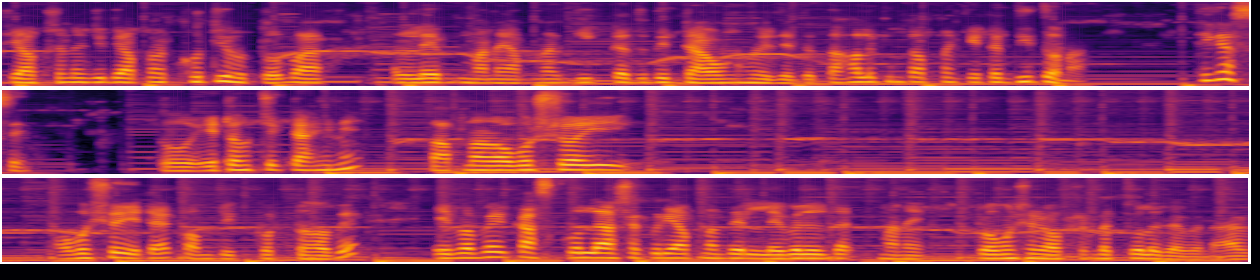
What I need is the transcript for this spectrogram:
সেই অপশনে যদি আপনার ক্ষতি হতো বা লেব মানে আপনার গিগটা যদি ডাউন হয়ে যেত, তাহলে কিন্তু আপনাকে এটা দিত না। ঠিক আছে? তো এটা হচ্ছে কাহিনী। তো আপনার অবশ্যই অবশ্যই এটা কমপ্লিট করতে হবে। এভাবে কাজ করলে আশা করি আপনাদের লেভেলটা মানে প্রমোশনের অপশনটা চলে যাবে না। আর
